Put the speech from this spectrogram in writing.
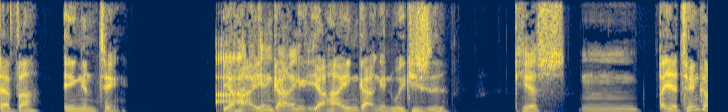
Der var ingenting. Ah, Jeg har, ikke ikke engang, rigtigt. jeg har ikke engang en wikiside. Kirsten... Og jeg tænker,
